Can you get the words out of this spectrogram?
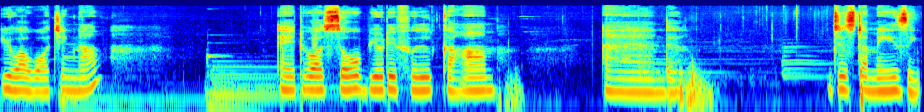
you are watching now. It was so beautiful calm and just amazing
